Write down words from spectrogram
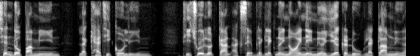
เช่นโดปามีน และแคทิโกลีน ที่ช่วยลดการอักเสบเล็กๆ น้อยๆ ในเนื้อเยื่อกระดูกและกล้ามเนื้อ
